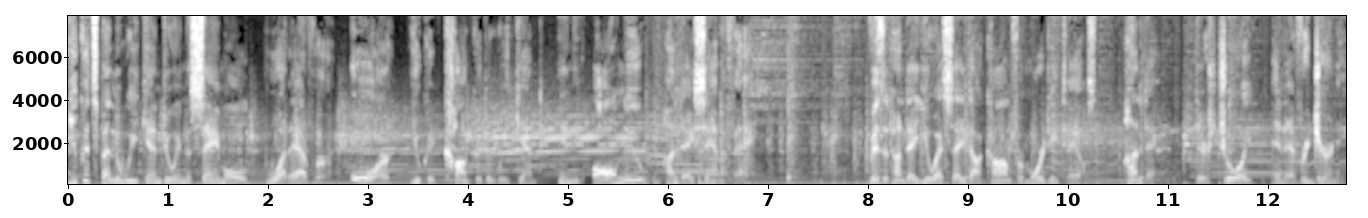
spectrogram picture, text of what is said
You could spend the weekend doing the same old whatever, or you could conquer the weekend in the all-new Hyundai Santa Fe. Visit HyundaiUSA.com for more details. Hyundai, there's joy in every journey.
